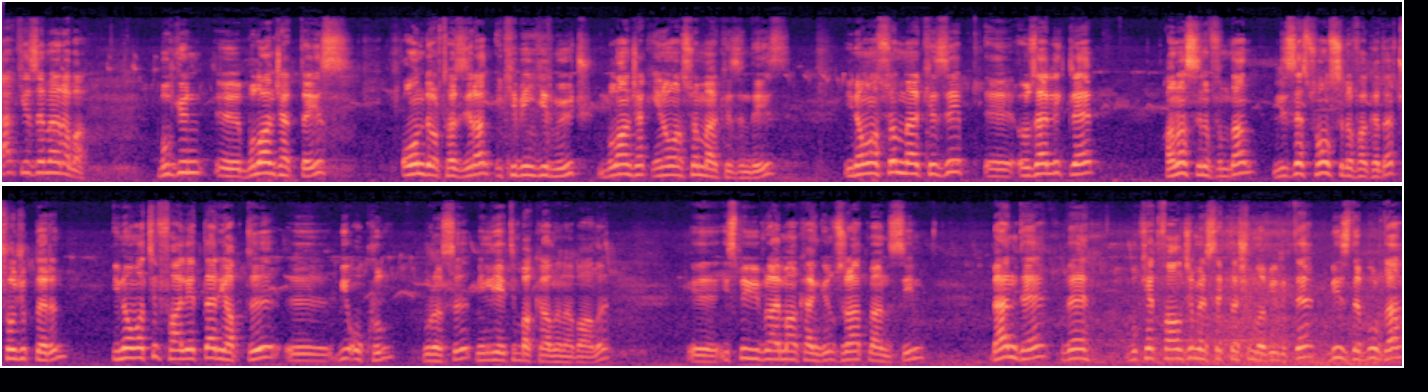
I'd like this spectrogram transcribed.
Herkese merhaba. Bugün e, Bulancak'tayız. 14 Haziran 2023 Bulancak İnovasyon Merkezi'ndeyiz. İnovasyon Merkezi e, özellikle ana sınıfından lise son sınıfa kadar çocukların inovatif faaliyetler yaptığı e, bir okul burası. Milli Eğitim Bakanlığı'na bağlı. E, ismim İbrahim Hakan Gün, ziraat mühendisiyim. Ben de ve Buket Falcı meslektaşımla birlikte biz de burada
